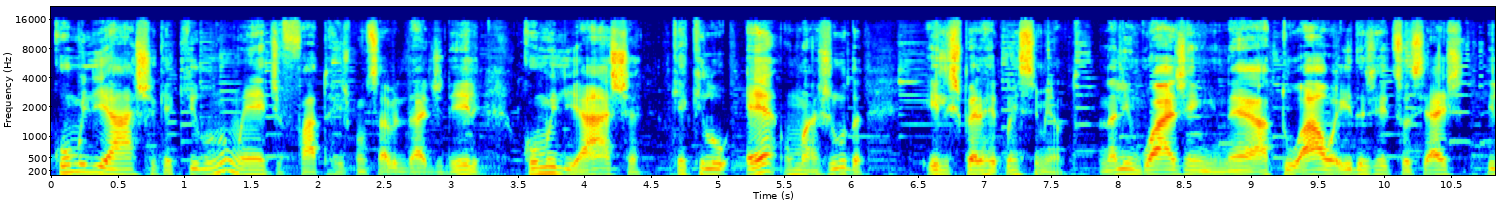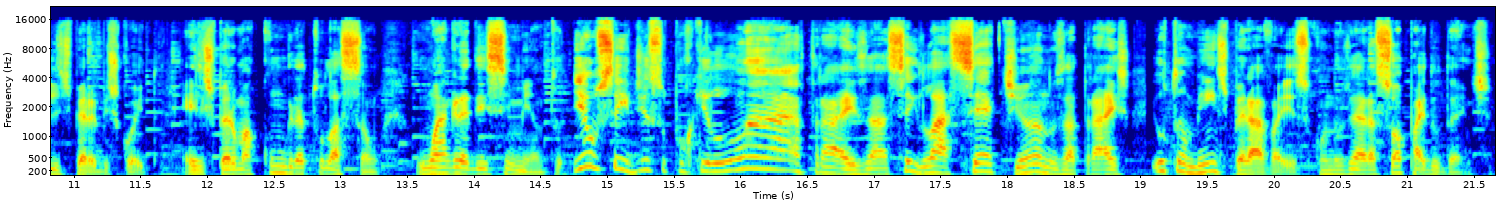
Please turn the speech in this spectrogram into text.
Como ele acha que aquilo não é de fato responsabilidade dele, como ele acha que aquilo é uma ajuda, ele espera reconhecimento. Na linguagem né, atual aí das redes sociais, ele espera biscoito. Ele espera uma congratulação, um agradecimento. E eu sei disso porque lá atrás, há sei lá, sete anos atrás, eu também esperava isso, quando eu era só pai do Dante.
